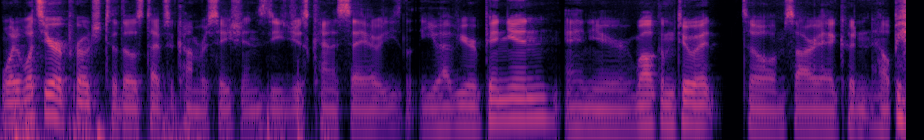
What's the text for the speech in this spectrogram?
what, what's your approach to those types of conversations? Do you just kind of say oh, you- have your opinion and you're welcome to it? So I'm sorry I couldn't help you.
